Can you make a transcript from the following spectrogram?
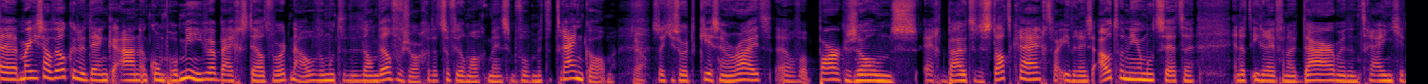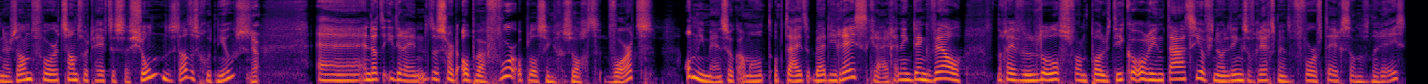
Uh, maar je zou wel kunnen denken aan een compromis waarbij gesteld wordt, nou, we moeten er dan wel voor zorgen dat zoveel mogelijk mensen bijvoorbeeld met de trein komen. Ja. Zodat je een soort kiss and ride of park zones echt buiten de stad krijgt, waar iedereen zijn auto neer moet zetten. En dat iedereen vanuit daar met een treintje naar Zandvoort. Zandvoort heeft een station, dus dat is goed nieuws. Ja. Uh, en dat iedereen, dat een soort openbaar vervoeroplossing gezocht wordt om die mensen ook allemaal op tijd bij die race te krijgen. En ik denk wel, nog even los van politieke oriëntatie, of je nou links of rechts bent, of voor of tegenstander van de race.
